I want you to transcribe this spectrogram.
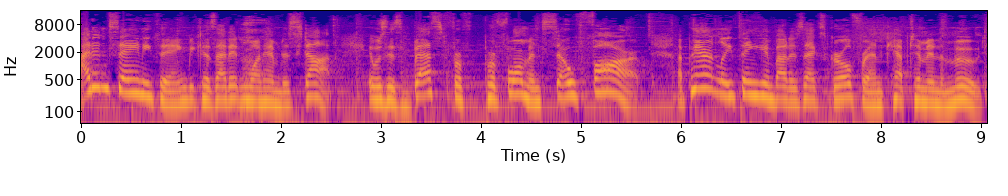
I didn't say anything because I didn't want him to stop. It was his best for performance so far. Apparently, thinking about his ex girlfriend kept him in the mood.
